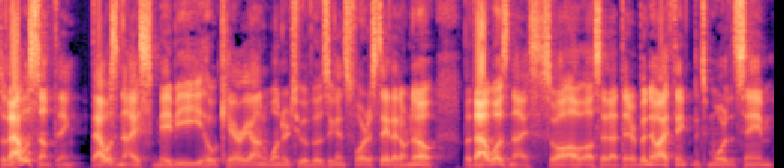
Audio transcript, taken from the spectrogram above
So that was something. That was nice. Maybe he'll carry on one or two of those against Florida State. I don't know, but that was nice. So I'll, I'll say that there. But no, I think it's more the same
